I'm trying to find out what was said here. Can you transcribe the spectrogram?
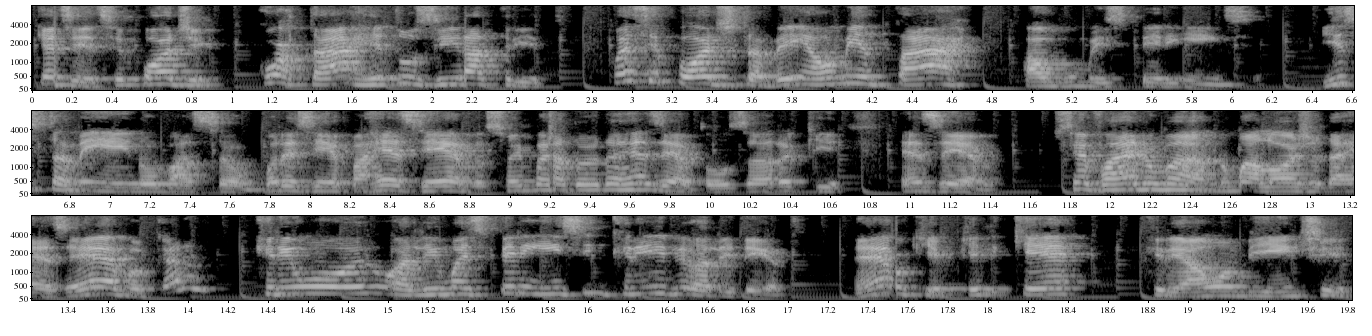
quer dizer, você pode cortar, reduzir atrito. Mas você pode também aumentar alguma experiência. Isso também é inovação. Por exemplo, a reserva. Sou embaixador da reserva, estou usando aqui reserva. Você vai numa, numa loja da reserva, o cara cria um, ali uma experiência incrível ali dentro. Né? Por quê? Porque ele quer criar um ambiente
